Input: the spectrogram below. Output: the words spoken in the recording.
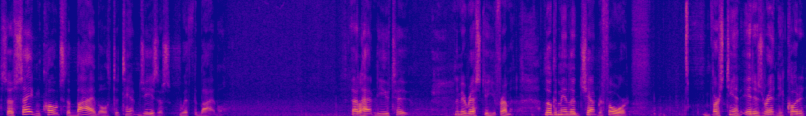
So Satan quotes the Bible to tempt Jesus with the Bible. That'll happen to you too. Let me rescue you from it. Look at me in Luke chapter 4, verse 10. It is written. He quoted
